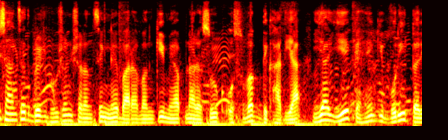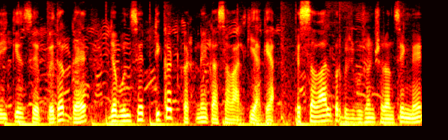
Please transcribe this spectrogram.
सांसद ब्रिजभूषण शरण सिंह ने बाराबंकी में अपना रसूख उस वक्त दिखा दिया या ये कहें कि बुरी तरीके से बिदक गए जब उनसे टिकट कटने का सवाल किया गया। इस सवाल पर ब्रिजभूषण शरण सिंह ने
